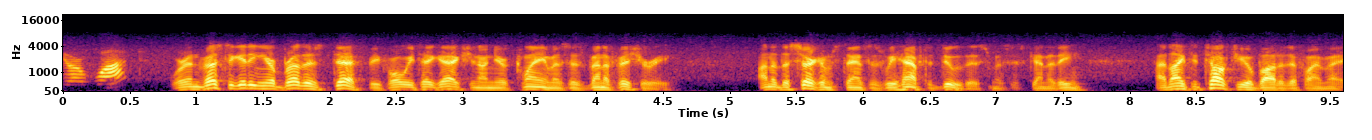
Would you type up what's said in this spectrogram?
Your what? We're investigating your brother's death before we take action on your claim as his beneficiary. Under the circumstances, we have to do this, Mrs. Kennedy. I'd like to talk to you about it if I may.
